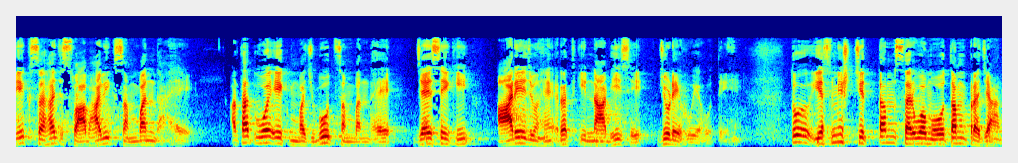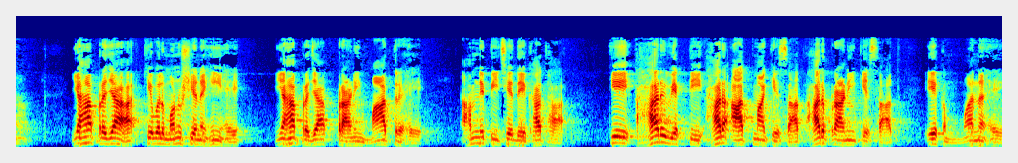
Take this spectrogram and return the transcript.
एक सहज स्वाभाविक संबंध है। अर्थात वो एक मज़बूत संबंध है, जैसे कि आरे जो हैं, रथ की नाभि से जुड़े हुए होते हैं। तो यस्मिश्चित्तम सर्वमोतम प्रजाना। यहाँ प्रजा केवल मनुष्य नहीं है, यहाँ प्रजा प्राणी मात्र है। हमने पीछे देखा था कि हर व्यक्ति, हर आत्मा के साथ, हर प्राणी के साथ एक मन है।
